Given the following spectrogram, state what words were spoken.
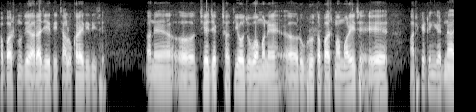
કપાસનું જે હરાજી હતી ચાલુ કરાવી દીધી છે. અને જે જે ક્ષતિઓ જોવા મને રૂબરૂ તપાસમાં મળી છે એ માર્કેટિંગ યાર્ડના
